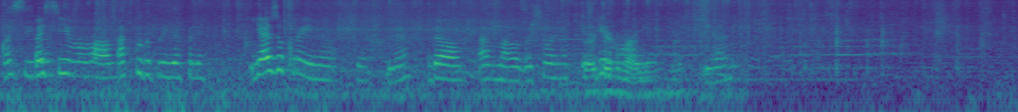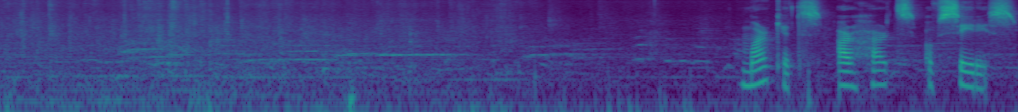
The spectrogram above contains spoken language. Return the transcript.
Спасибо. Спасибо вам. Откуда приехали? Я из Украины вообще. Да? Да, А молодой человек? из Германии. Да. Markets are hearts of cities.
